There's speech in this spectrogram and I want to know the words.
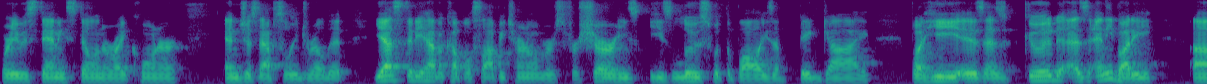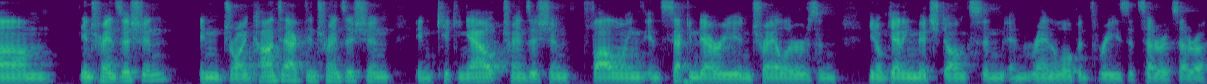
where he was standing still in the right corner and just absolutely drilled it. Yes, did he have a couple sloppy turnovers for sure? He's he's loose with the ball. He's a big guy, but he is as good as anybody um, in transition, in drawing contact in transition, in kicking out transition, following in secondary and trailers, and you know getting Mitch dunks and and Randle open threes, et cetera, et cetera.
